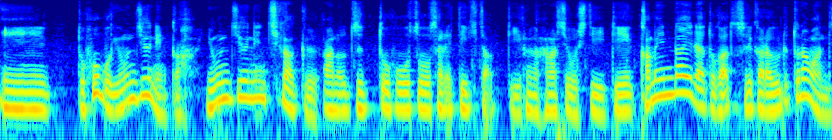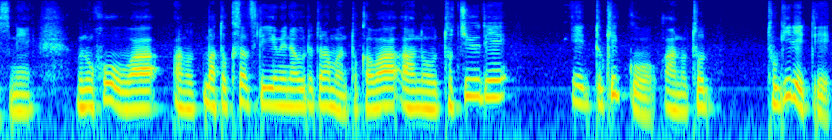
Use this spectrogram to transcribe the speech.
えーと、ほぼ40年か、40年近くあのずっと放送されてきたっていう風な話をしていて、仮面ライダーとか、あとそれからウルトラマンですね、の方は、あのまあ、特撮で有名なウルトラマンとかは、あの途中で、えーと、結構あのと途切れて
